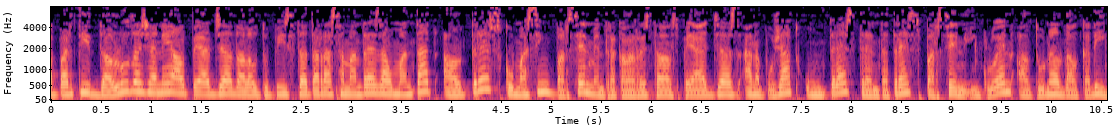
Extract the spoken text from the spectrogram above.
a partir de l'1 de gener el peatge de l'autopista Terrassa-Manresa ha augmentat el 3,5%, mentre que la resta dels peatges han pujat un 3,33%, incloent el túnel del Cadí.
